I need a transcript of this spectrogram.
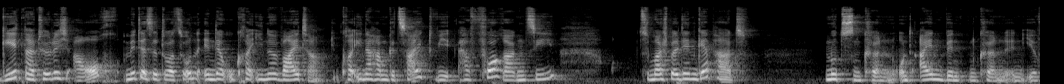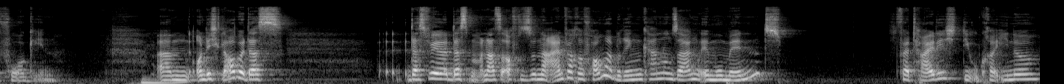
geht natürlich auch mit der Situation in der Ukraine weiter. Die Ukrainer haben gezeigt, wie hervorragend sie zum Beispiel den Gepard nutzen können und einbinden können in ihr Vorgehen. Ähm, und ich glaube, dass, dass, wir, dass man das auf so eine einfache Formel bringen kann und sagen, im Moment verteidigt die Ukraine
